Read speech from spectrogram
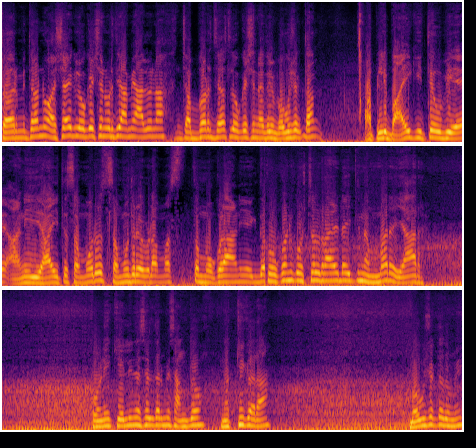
तर मित्रांनो अशा एक लोकेशनवरती आम्ही आलो ना जबरदस्त लोकेशन आहे तुम्ही बघू शकता. आपली बाईक इथे उभी आहे आणि ह्या इथे समोरच समुद्र एवढा मस्त मोकळा आणि एकदम कोकण कोस्टल राईड आहे की नंबर आहे यार? कोणी केली नसेल तर मी सांगतो नक्की करा. बघू शकता तुम्ही.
